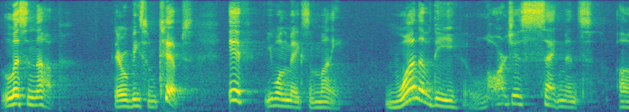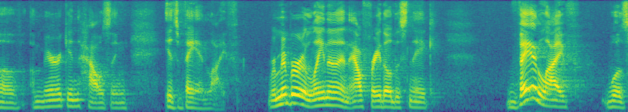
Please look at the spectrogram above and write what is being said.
Listen up. There will be some tips if you want to make some money. One of the largest segments of American housing is van life. Remember Eliana and Alfredo the snake? Van life was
